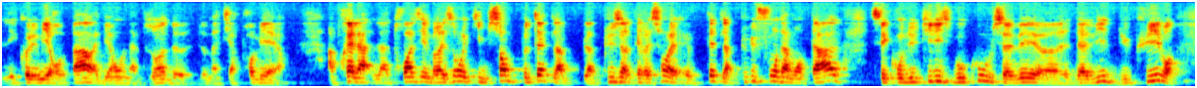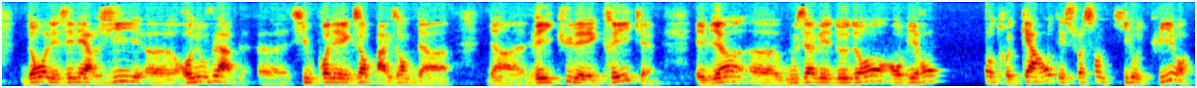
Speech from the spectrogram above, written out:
l'économie repart, eh bien, on a besoin de, de matières premières. Après, la, la, troisième raison, et qui me semble peut-être la, la, plus intéressante et peut-être la plus fondamentale, c'est qu'on utilise beaucoup, vous savez, euh, David, du cuivre dans les énergies euh, renouvelables. Euh, si vous prenez l'exemple, par exemple, d'un véhicule électrique, eh bien, euh, vous avez dedans environ entre 40 et 60 kilos de cuivre,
